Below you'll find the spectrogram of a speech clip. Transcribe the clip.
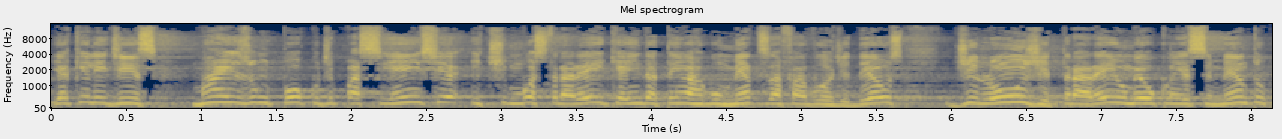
e aqui ele diz: Mais um pouco de paciência e te mostrarei que ainda tenho argumentos a favor de Deus. De longe trarei o meu conhecimento,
